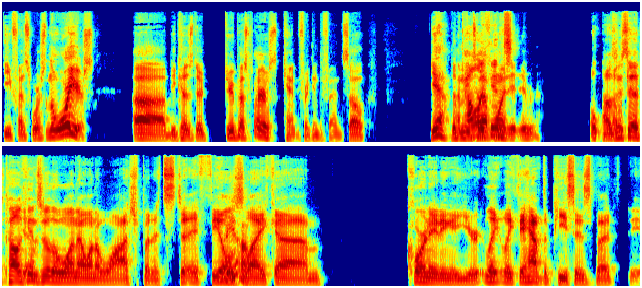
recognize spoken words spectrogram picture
defense worse than the Warriors, uh, because their three best players can't freaking defend. So, yeah, The I mean, that point, Pelicans- it, it- oh, I was gonna say the Pelicans are the one I want to watch, but it's it feels young. like um coordinating a year like like they have the pieces, but eh,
